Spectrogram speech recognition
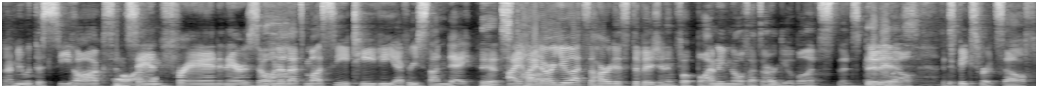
I mean, with the Seahawks and oh, San Fran and Arizona, oh. that's must see TV every Sunday. It's I, would argue that's the hardest division in football. I don't even know if that's arguable. That's that's it well. Is. It speaks for itself.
